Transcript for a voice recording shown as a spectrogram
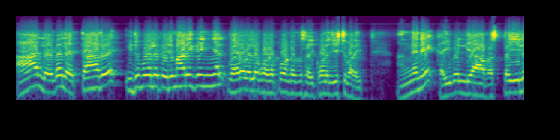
ആ ലെവൽ എത്താതെ ഇതുപോലെ പെരുമാറി കഴിഞ്ഞാൽ വേറെ വല്ല കുഴപ്പമുണ്ടെന്ന് സൈക്കോളജിസ്റ്റ് പറയും. അങ്ങനെ കൈവല്യാവസ്ഥയിൽ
